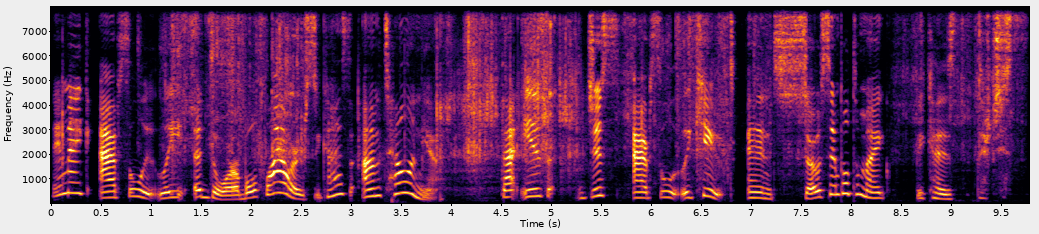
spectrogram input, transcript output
they make absolutely adorable flowers. You guys, I'm telling you, that is just absolutely cute and so simple to make because they're just,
